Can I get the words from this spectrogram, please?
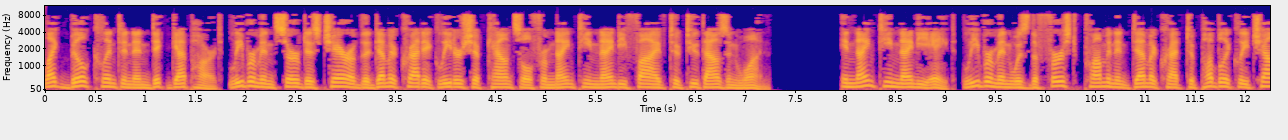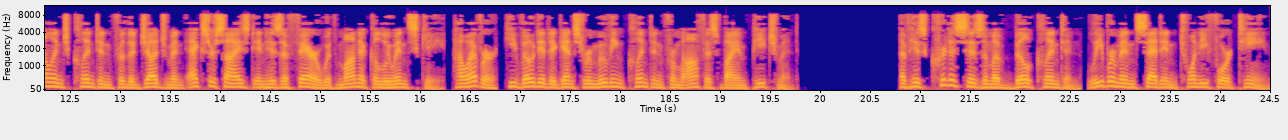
Like Bill Clinton and Dick Gephardt, Lieberman served as chair of the Democratic Leadership Council from 1995 to 2001. In 1998, Lieberman was the first prominent Democrat to publicly challenge Clinton for the judgment exercised in his affair with Monica Lewinsky, however, he voted against removing Clinton from office by impeachment. Of his criticism of Bill Clinton, Lieberman said in 2014,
